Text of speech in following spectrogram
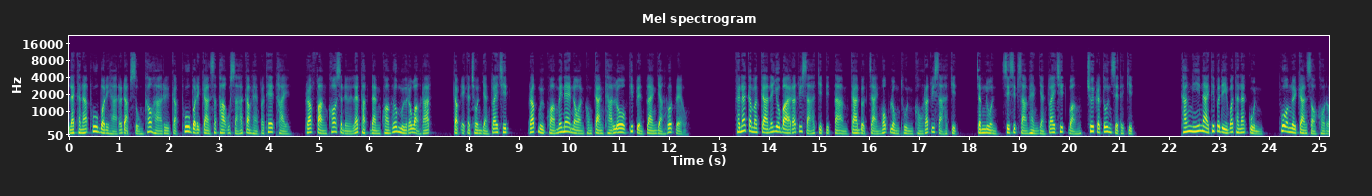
และคณะผู้บริหารระดับสูงเข้าหารือกับผู้บริการสภาอุตสาหกรรมแห่งประเทศไทย รับฟังข้อเสนอและผลักดันความร่วมมือระหว่างรัฐ กับเอกชนอย่างใกล้ชิด รับมือความไม่แน่นอนของการค้าโลกที่เปลี่ยนแปลงอย่างรวดเร็ว คณะกรรมการนโยบายรัฐวิสาหกิจติดตามการเบิกจ่ายงบลงทุนของรัฐวิสาหกิจจำนวน 43 แห่งอย่างใกล้ชิดหวังช่วยกระตุ้นเศรษฐกิจ ทั้งนี้นายทิบดีวัฒนกุล ผู้อำนวยการสคร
